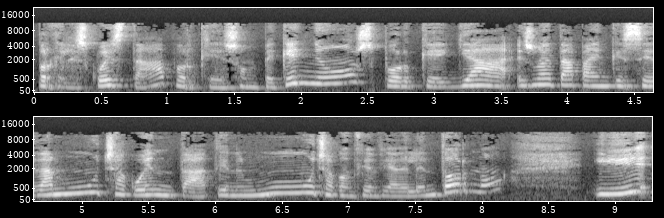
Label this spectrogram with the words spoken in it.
Porque les cuesta, porque son pequeños, porque ya es una etapa en que se dan mucha cuenta, tienen mucha conciencia del entorno y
